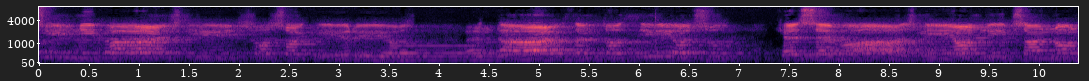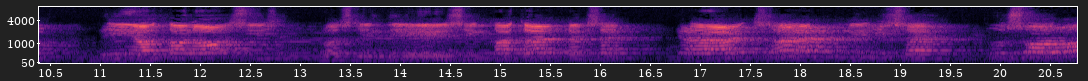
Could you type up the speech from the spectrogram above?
συνηχέστης ως ο Κύριος, εντεύθεν το Θείο σου και σε βάσμιον λείψανον διαθανάσεις προς Gostildiis in cateplexem, et cernissem, tu soro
